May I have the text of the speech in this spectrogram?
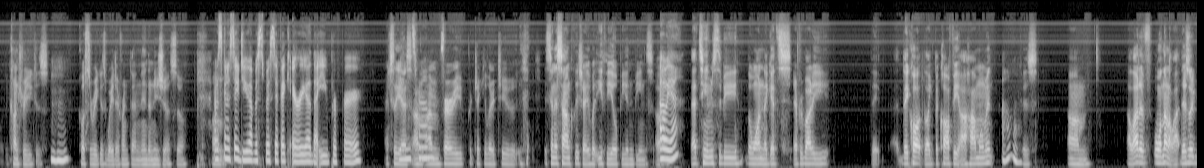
or the country. Because hmm Costa Rica is way different than Indonesia. So I was um, gonna say, do you have a specific area that you prefer? actually yes, I'm from? I'm very particular to. it's gonna sound cliche, but Ethiopian beans. Uh, oh yeah. that seems to be the one that gets everybody they they call it like the coffee aha moment Oh. is um a lot of well not a lot there's a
